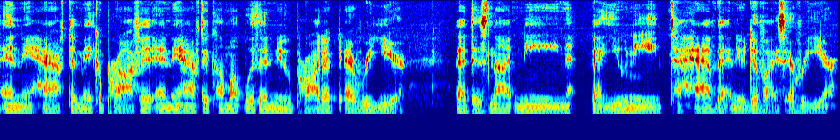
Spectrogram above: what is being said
and they have to make a profit and they have to come up with a new product every year. That does not mean that you need to have that new device every year.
